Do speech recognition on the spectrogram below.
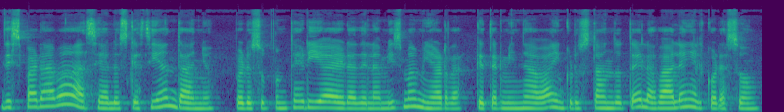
Disparaba hacia los que hacían daño, pero su puntería era de la misma mierda que terminaba incrustándote la bala en el corazón.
